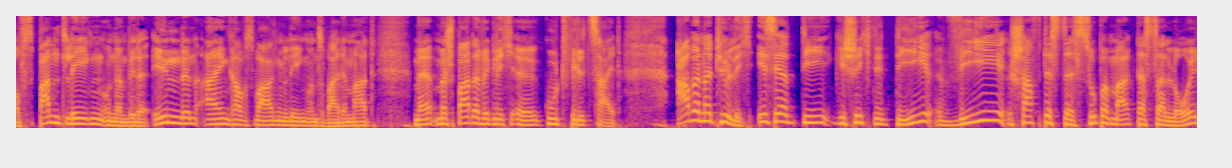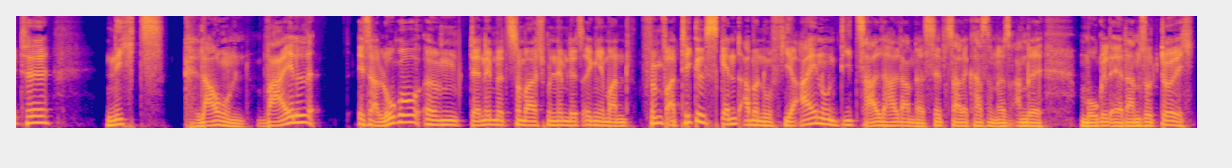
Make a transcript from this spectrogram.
aufs Band legen und dann wieder in den Einkaufswagen legen und so weiter. Man, hat, man, man spart da wirklich äh, gut viel Zeit. Aber natürlich ist ja die Geschichte die, wie schafft es der Supermarkt, dass da Leute nichts klauen? Weil ist ein Logo, ähm, der nimmt jetzt zum Beispiel, nimmt jetzt irgendjemand fünf Artikel, scannt aber nur vier ein und die zahlt er halt an der Selbstzahlerkasse und das andere mogelt er dann so durch.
